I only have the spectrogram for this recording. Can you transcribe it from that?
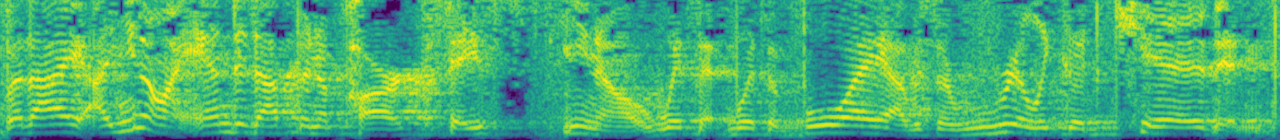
but I, I you know, I ended up in a park, face, you know, with a, with a boy. I was a really good kid, and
